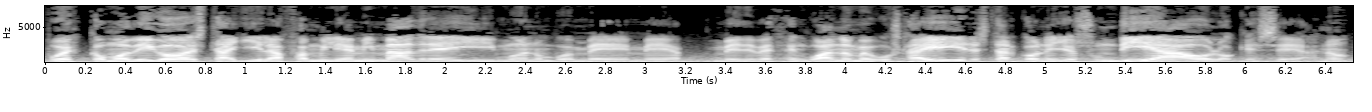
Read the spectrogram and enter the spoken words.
pues como digo, está allí la familia de mi madre y bueno, pues me, de vez en cuando me gusta ir, estar con ellos un día o lo que sea, ¿no?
